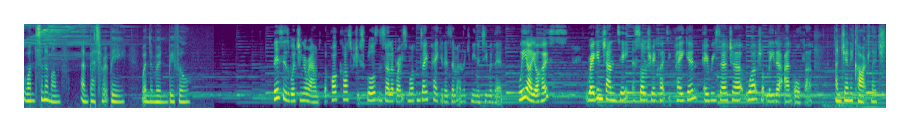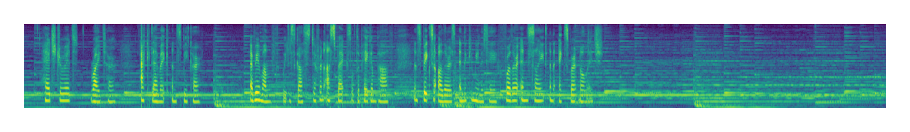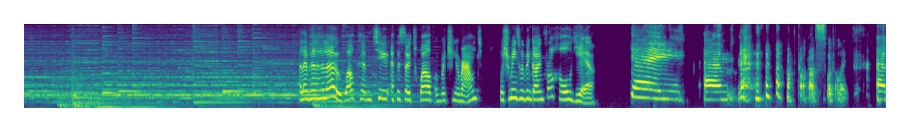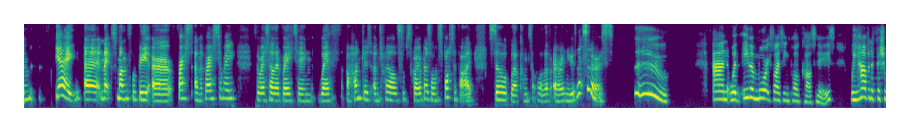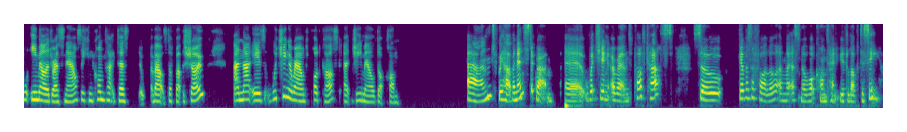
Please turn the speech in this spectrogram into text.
once in a month, and better it be when the moon be full. This is Witching Around, the podcast which explores and celebrates modern day paganism and the community within. We are your hosts Raegan Shanty, a solitary eclectic pagan, a researcher, workshop leader, and author. And Jenny Cartledge, hedge druid, writer, academic, and speaker. Every month, we discuss different aspects of the pagan path and speak to others in the community for their insight and expert knowledge. Hello, hello, hello. Welcome to episode 12 of Witching Around, which means we've been going for a whole year. Yay! Um, oh my God, that was so delayed. Um, yay! Uh, next month will be our first anniversary. So we're celebrating with 112 subscribers on Spotify. So welcome to all of our new listeners. Woohoo! And with even more exciting podcast news, we have an official email address now, so you can contact us about stuff about the show. And that is witchingaroundpodcast at gmail.com. And we have an Instagram, uh, Witching Around Podcast. So give us a follow and let us know what content you'd love to see.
